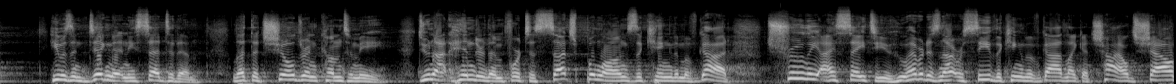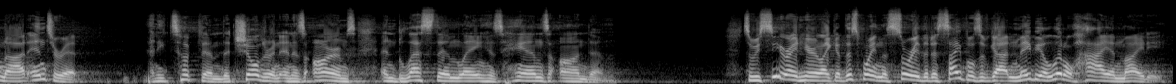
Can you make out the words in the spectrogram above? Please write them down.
he was indignant and he said to them, Let the children come to me. Do not hinder them, for to such belongs the kingdom of God. Truly I say to you, whoever does not receive the kingdom of God like a child shall not enter it. And he took them, the children, in his arms and blessed them, laying his hands on them. So we see right here, like at this point in the story, the disciples have gotten maybe a little high and mighty.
